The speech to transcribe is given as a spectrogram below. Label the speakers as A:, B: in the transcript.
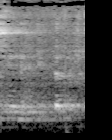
A: sin distintas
